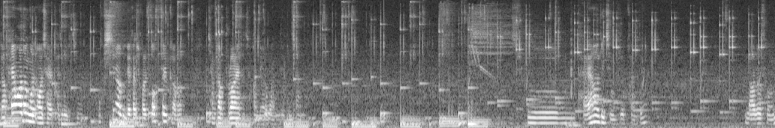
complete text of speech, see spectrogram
내가 사용하던 건어잘 가지고 있지. 혹시라도 내가 저걸 썼을까봐 잠깐 불안해서 잠깐 열어봤는데 괜찮아. 지금 다양하게 지금 부족한데 마르손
